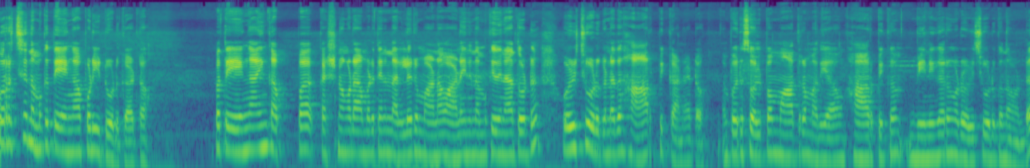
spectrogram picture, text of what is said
കുറച്ച് നമുക്ക് തേങ്ങാപ്പൊടി ഇട്ട് കൊടുക്കാം കേട്ടോ. അപ്പോൾ തേങ്ങായും കപ്പ കഷ്ണം കൂടെ ആകുമ്പോഴത്തേനും നല്ലൊരു മണമാണ്. ഇനി നമുക്ക് ഇതിനകത്തോട്ട് ഒഴിച്ചു കൊടുക്കേണ്ടത് ഹാർപ്പിക്കാണ് കേട്ടോ. അപ്പോൾ ഒരു സ്വല്പം മാത്രം മതിയാവും. ഹാർപ്പിക്കും വിനിഗറും കൂടെ ഒഴിച്ചു കൊടുക്കുന്നതുകൊണ്ട്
